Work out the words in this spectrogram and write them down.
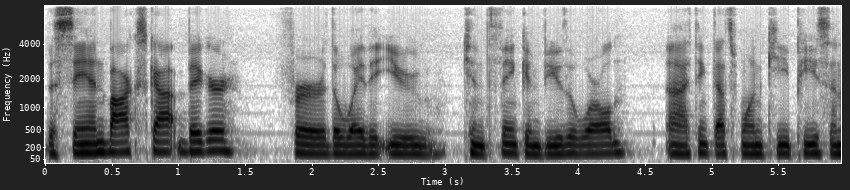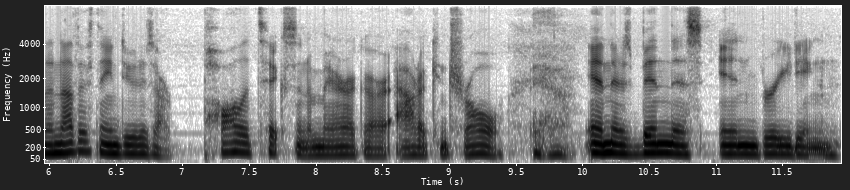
the sandbox got bigger for the way that you can think and view the world. Uh, I think that's one key piece. And another thing, dude, is our politics in America are out of control, Yeah. and there's been this inbreeding,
